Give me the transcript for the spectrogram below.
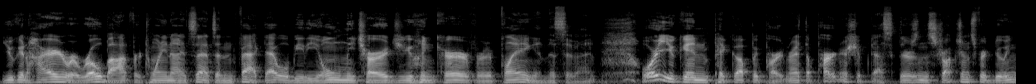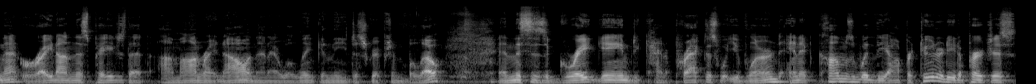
You can hire a robot for 29 cents. And in fact, that will be the only charge you incur for playing in this event. Or you can pick up a partner at the partnership desk. There's instructions for doing that right on this page that I'm on right now, and that I will link in the description below. And this is a great game to kind of practice what you've learned. And it comes with the opportunity to purchase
